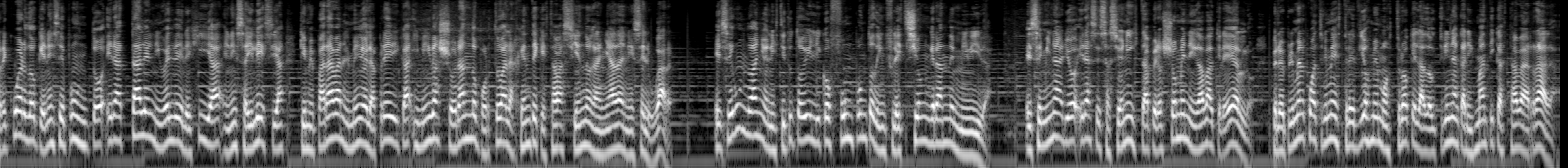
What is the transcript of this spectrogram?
Recuerdo que en ese punto era tal el nivel de herejía en esa iglesia que me paraba en el medio de la prédica y me iba llorando por toda la gente que estaba siendo engañada en ese lugar. El segundo año en el Instituto Bíblico fue un punto de inflexión grande en mi vida. El seminario era cesacionista, pero yo me negaba a creerlo. Pero el primer cuatrimestre Dios me mostró que la doctrina carismática estaba errada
